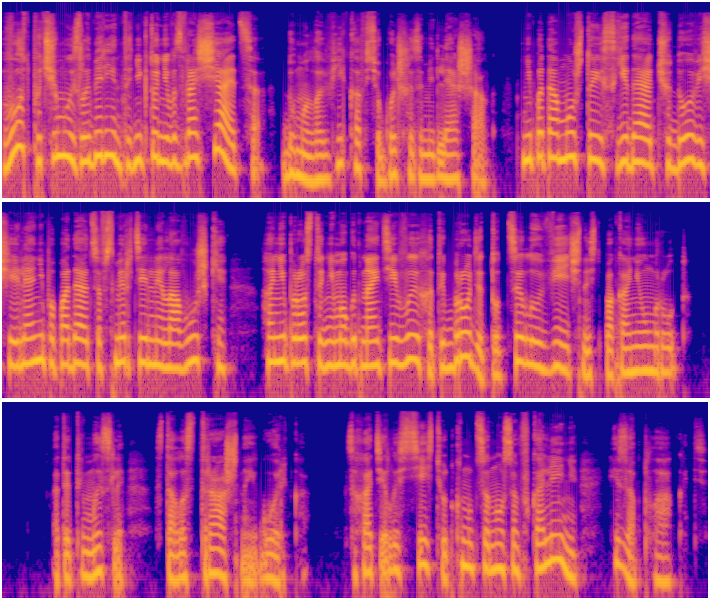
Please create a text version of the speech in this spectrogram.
«Вот почему из лабиринта никто не возвращается», — думала Вика, все больше замедляя шаг. «Не потому, что их съедают чудовища или они попадаются в смертельные ловушки. Они просто не могут найти выход и бродят тут целую вечность, пока не умрут». От этой мысли стало страшно и горько. Захотелось сесть, уткнуться носом в колени и заплакать.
